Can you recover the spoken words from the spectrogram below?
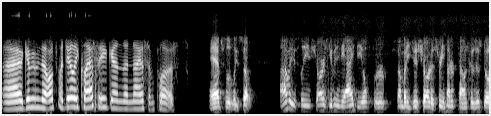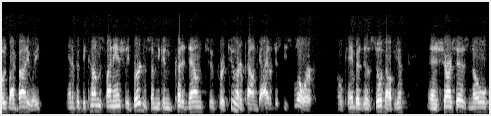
I uh, give him the Ultimate Daily Classic and the Niacin Plus. Absolutely. So, obviously, Char's giving you the ideal for somebody just short of 300 pounds because this goes by body weight. And if it becomes financially burdensome, you can cut it down to for a 200 pound guy. It'll just be slower, okay, but it'll still help you. And Char says no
